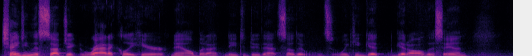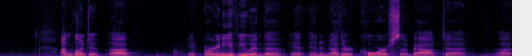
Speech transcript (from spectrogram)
changing the subject radically here now, but I need to do that so that we can get, get all this in. I'm going to, uh, are any of you in, the, in, another course about uh, uh,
